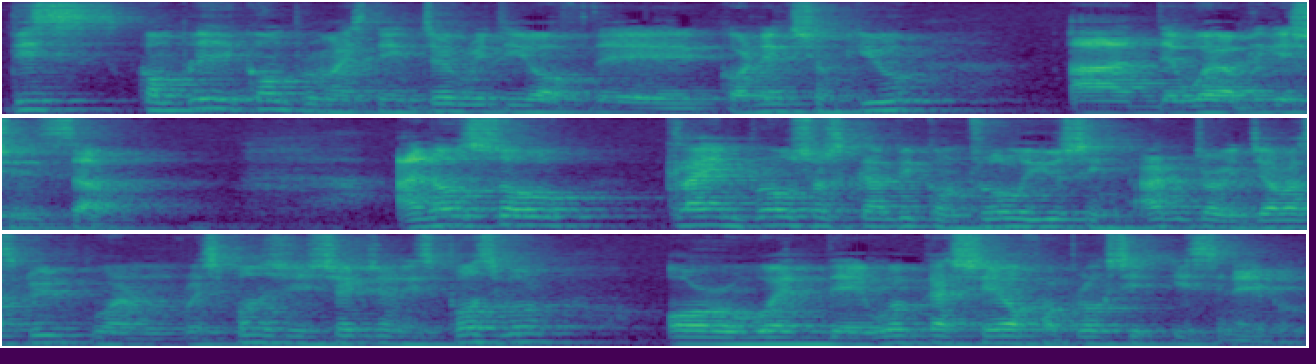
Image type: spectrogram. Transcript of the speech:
This completely compromises the integrity of the connection queue and the web application itself. And also, client browsers can be controlled using arbitrary JavaScript when response injection is possible or when the web cache of a proxy is enabled.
